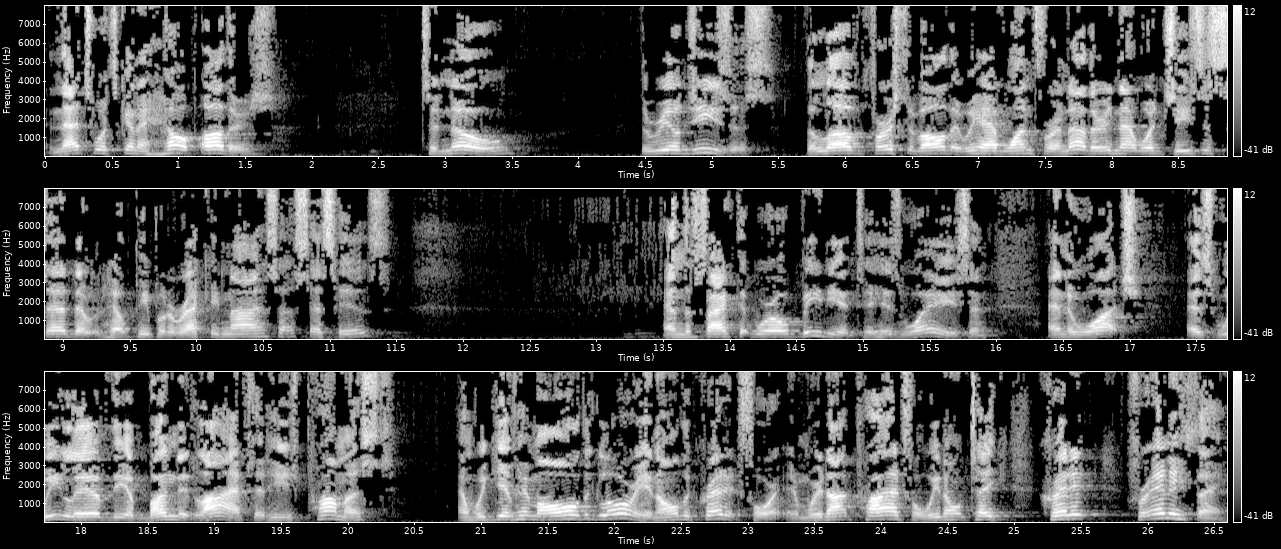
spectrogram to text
And that's what's going to help others to know the real Jesus. The love, first of all, that we have one for another. Isn't that what Jesus said that would help people to recognize us as His? And the fact that we're obedient to His ways and, and to watch as we live the abundant life that He's promised and we give him all the glory and all the credit for it. And we're not prideful. We don't take credit for anything.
